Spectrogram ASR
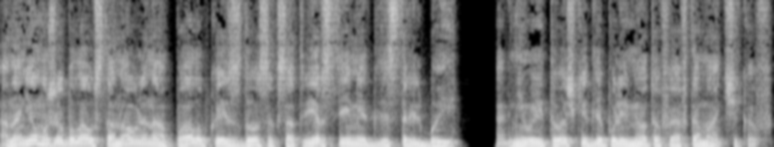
а на нем уже была установлена палубка из досок с отверстиями для стрельбы огневые точки для пулеметов и автоматчиков.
